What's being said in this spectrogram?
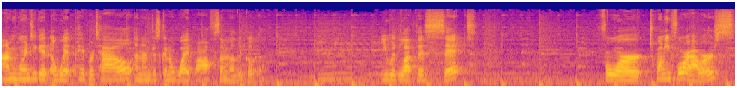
I'm going to get a wet paper towel and I'm just gonna wipe off some of the glue. You would let this sit for 24 hours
